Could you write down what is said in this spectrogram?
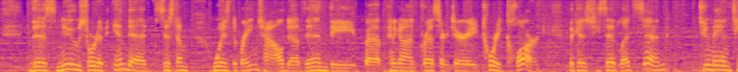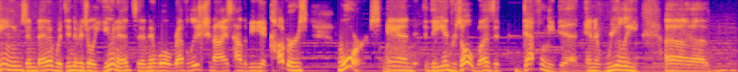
this new sort of embed system was the brainchild of then the uh, Pentagon press secretary, Torie Clarke, because she said, let's send two man teams embedded with individual units, and it will revolutionize how the media covers wars. And the end result was it definitely did. And it really, uh,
